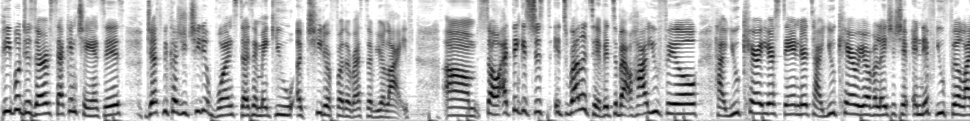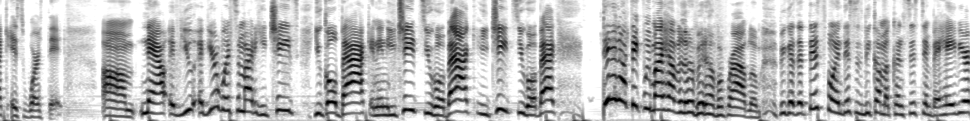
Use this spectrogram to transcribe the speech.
people deserve second chances. Just because you cheated once doesn't make you a cheater for the rest of your life. Um, so I think it's just it's relative. It's about how you feel, how you carry your standards, how you carry your relationship, and if you feel like it's worth it. Um, now, if you if you're with somebody, he cheats, you go back, and then he cheats, you go back, he cheats, you go back then I think we might have a little bit of a problem because at this point, this has become a consistent behavior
